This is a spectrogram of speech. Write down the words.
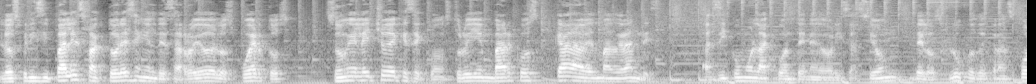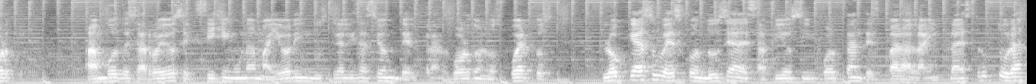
Los principales factores en el desarrollo de los puertos son el hecho de que se construyen barcos cada vez más grandes, así como la contenedorización de los flujos de transporte, Ambos desarrollos exigen una mayor industrialización del transbordo en los puertos, lo que a su vez conduce a desafíos importantes para la infraestructura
